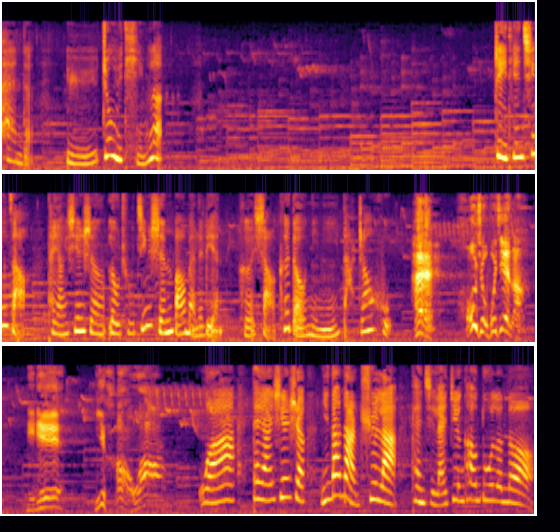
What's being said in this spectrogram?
盼的雨终于停了。这一天清早，太阳先生露出精神饱满的脸，和小蝌蚪妮妮打招呼：“嗨，好久不见了，妮妮，你好啊！哇，太阳先生，您到哪儿去了？看起来健康多了呢。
